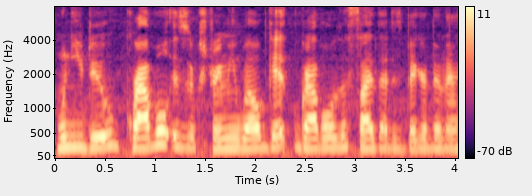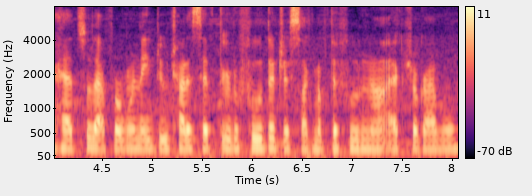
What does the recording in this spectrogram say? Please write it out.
When you do, gravel is extremely well. Get gravel the size that is bigger than their head so that for when they do try to sift through the food, they're just sucking up the food and not extra gravel.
